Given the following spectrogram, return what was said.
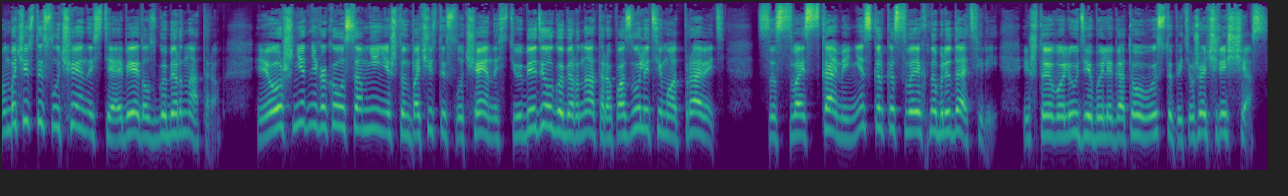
он по чистой случайности обедал с губернатором. И уж нет никакого сомнения, что он по чистой случайности убедил губернатора позволить ему отправить со войсками несколько своих наблюдателей, и что его люди были готовы выступить уже через час.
